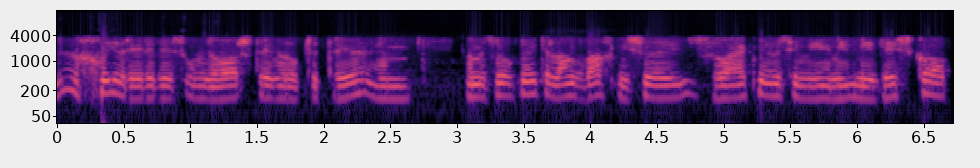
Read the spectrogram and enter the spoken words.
'n goeie rede wees om daar strenger op te tree en maar mens wil ook nie te lank wag nie. So so ek nou is in die, in die, die Weskaap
